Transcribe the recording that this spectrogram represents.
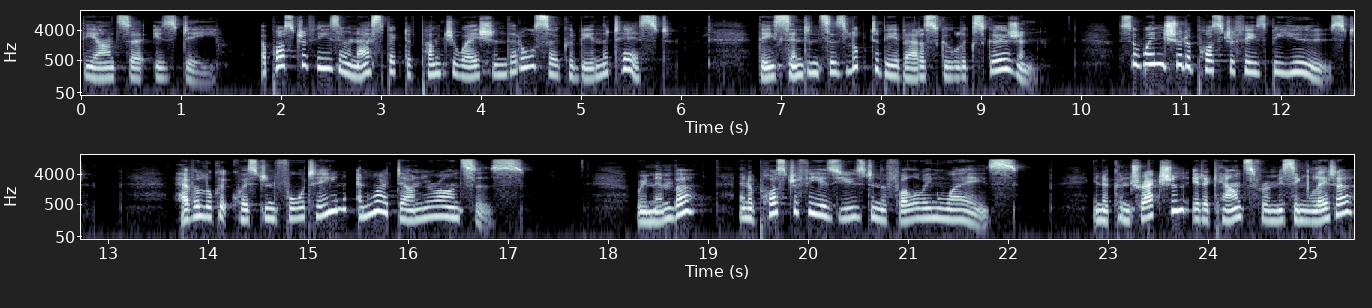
the answer is D. Apostrophes are an aspect of punctuation that also could be in the test. These sentences look to be about a school excursion. So when should apostrophes be used? Have a look at question 14 and write down your answers. Remember, an apostrophe is used in the following ways. In a contraction, it accounts for a missing letter,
